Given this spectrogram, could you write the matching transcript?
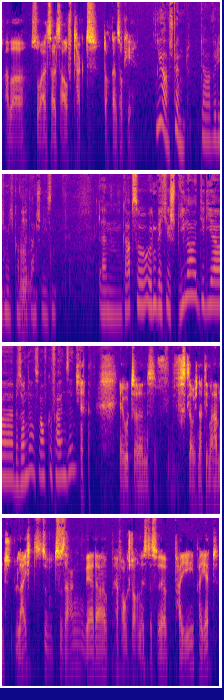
aber so als, als Auftakt doch ganz okay. Ja, stimmt. Da würde ich mich komplett mhm. anschließen. Ähm, Gab es so irgendwelche Spieler, die dir besonders aufgefallen sind? ja gut, äh, das ist glaube ich nach dem Abend leicht zu, zu sagen, wer da hervorgestochen ist. Das wäre Payet, Payet,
